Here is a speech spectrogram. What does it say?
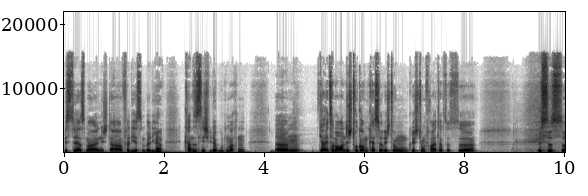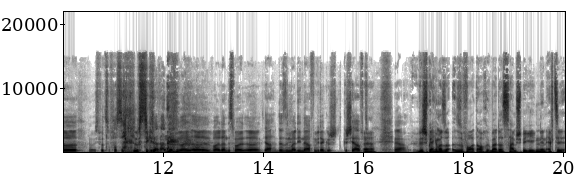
bist du erstmal nicht da, verlierst in Berlin, ja. kannst es nicht wieder gut machen. Ähm, ja, jetzt haben wir ordentlich Druck auf dem Kessel Richtung, Richtung Freitag. Das äh, ist das, äh, ich würde fast sagen, lustige daran, dass, weil, äh, weil dann ist mal, äh, ja, da sind mal die Nerven wieder geschärft. Ja. ja. Wir sprechen mal so, sofort auch über das Heimspiel gegen den FC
